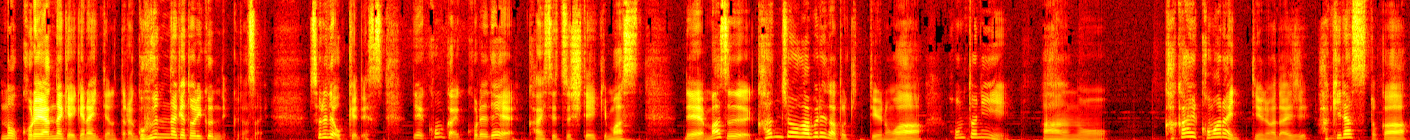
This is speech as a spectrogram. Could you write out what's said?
のこれやんなきゃいけないってなったら5分だけ取り組んでください。それで OK です。で、今回これで解説していきます。で、まず感情がぶれた時っていうのは本当にあの抱え込まないっていうのが大事。吐き出すとか、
